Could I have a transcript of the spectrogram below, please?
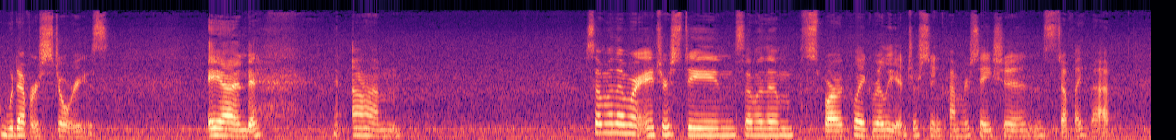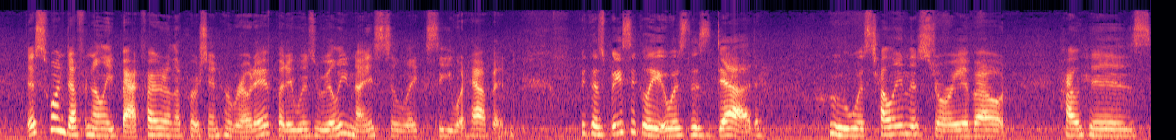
whatever stories and um, some of them are interesting some of them spark like really interesting conversations stuff like that. This one definitely backfired on the person who wrote it but it was really nice to like see what happened. Because basically it was this dad who was telling this story about how his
